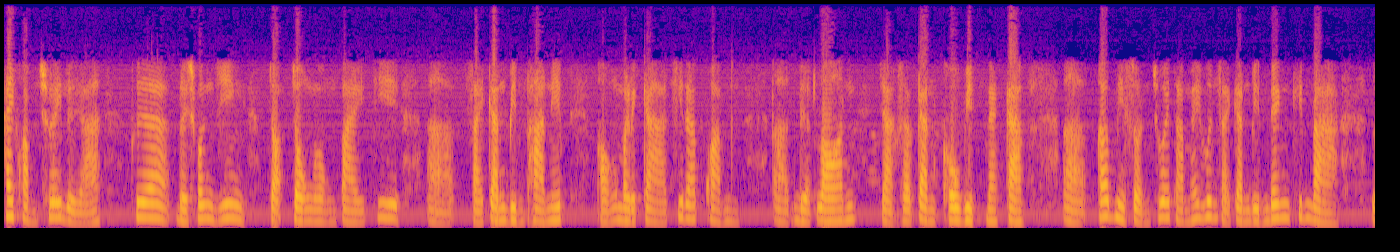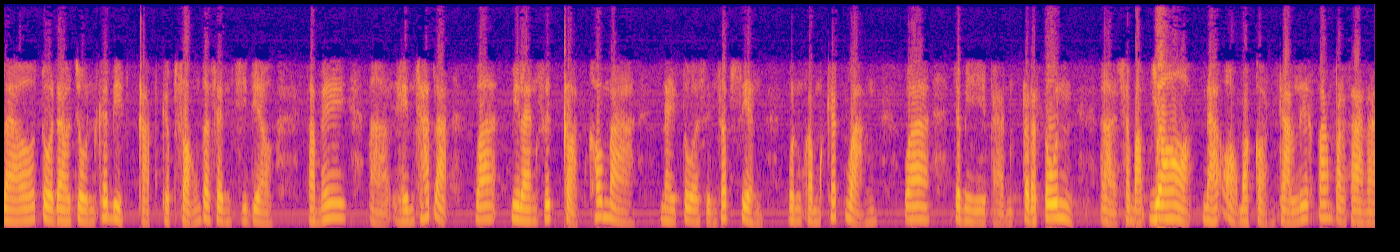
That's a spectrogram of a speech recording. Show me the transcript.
ให้ความช่วยเหลือ เพื่อโดยเฉพาะยิ่งเจาะจงลงไปที่สายการบินพาณิชย์ของอเมริกาที่รับความเดือดร้อนจากสถานการณ์โควิดนะครับก็มีส่วนช่วยทำให้หุ้นสายการบินเด้งขึ้นมา แล้วตัวดาวโจนส์ก็ดิดกลับเกือบสองเปอร์เซ็นทีเดียวทำให้เห็นชัดละว่ามีแรงซื้อกลับเข้ามาในตัวสินทรัพย์เสี่ยงบนความคาดหวังว่าจะมีแผนกระตุ้นฉบับย่อนะออกมาก่อนการเลือกตั้งประธานา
